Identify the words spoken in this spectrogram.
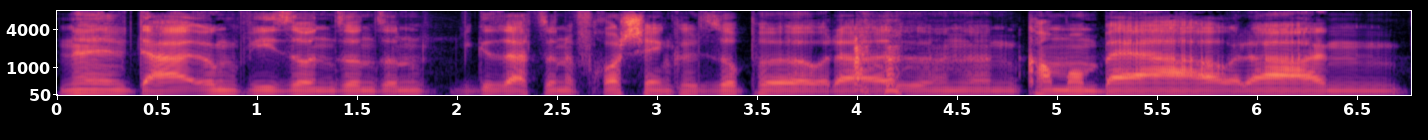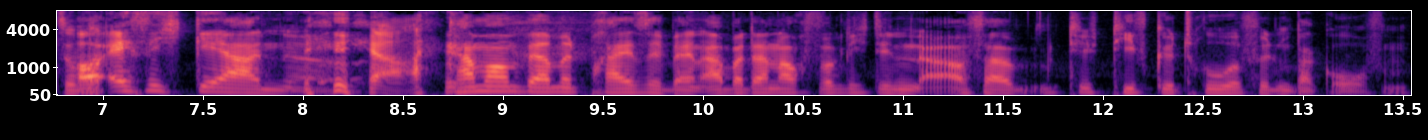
ne, da irgendwie so ein, so ein, so ein, wie gesagt, so eine Froschschenkelsuppe oder so ein Camembert oder ein, so Oh, esse ich gerne. ja. Camembert mit Preiselbeeren, aber dann auch wirklich den außer Tief- Tiefkühltruhe für den Backofen.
